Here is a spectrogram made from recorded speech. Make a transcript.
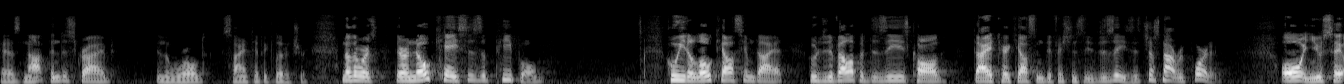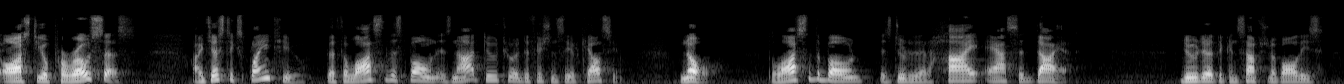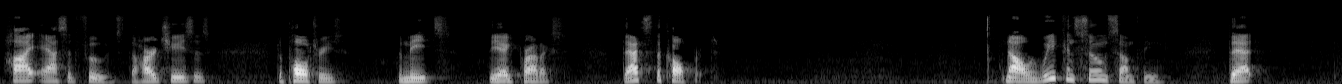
has not been described in the world scientific literature. In other words, there are no cases of people who eat a low calcium diet who develop a disease called dietary calcium deficiency disease. It's just not reported. Oh, and you say osteoporosis. I just explained to you that the loss of this bone is not due to a deficiency of calcium. No, the loss of the bone is due to that high acid diet, due to the consumption of all these high acid foods, the hard cheeses, the poultries, the meats, the egg products. That's the culprit. Now, when we consume something that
